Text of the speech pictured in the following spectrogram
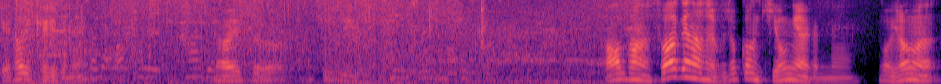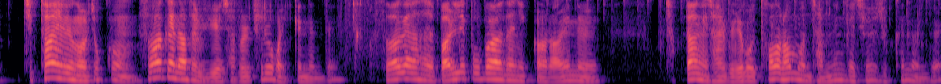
개사기 캐릭이네. 나이스. GG 다음 판은 수학의 낫을 무조건 기용해야겠네. 이거 이러면 집 타이밍을 조금 낫을 위해 잡을 필요가 있겠는데? 낫을 빨리 뽑아야 되니까 라인을 적당히 잘 밀고 턴을 한번 잡는 게 제일 좋겠는데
